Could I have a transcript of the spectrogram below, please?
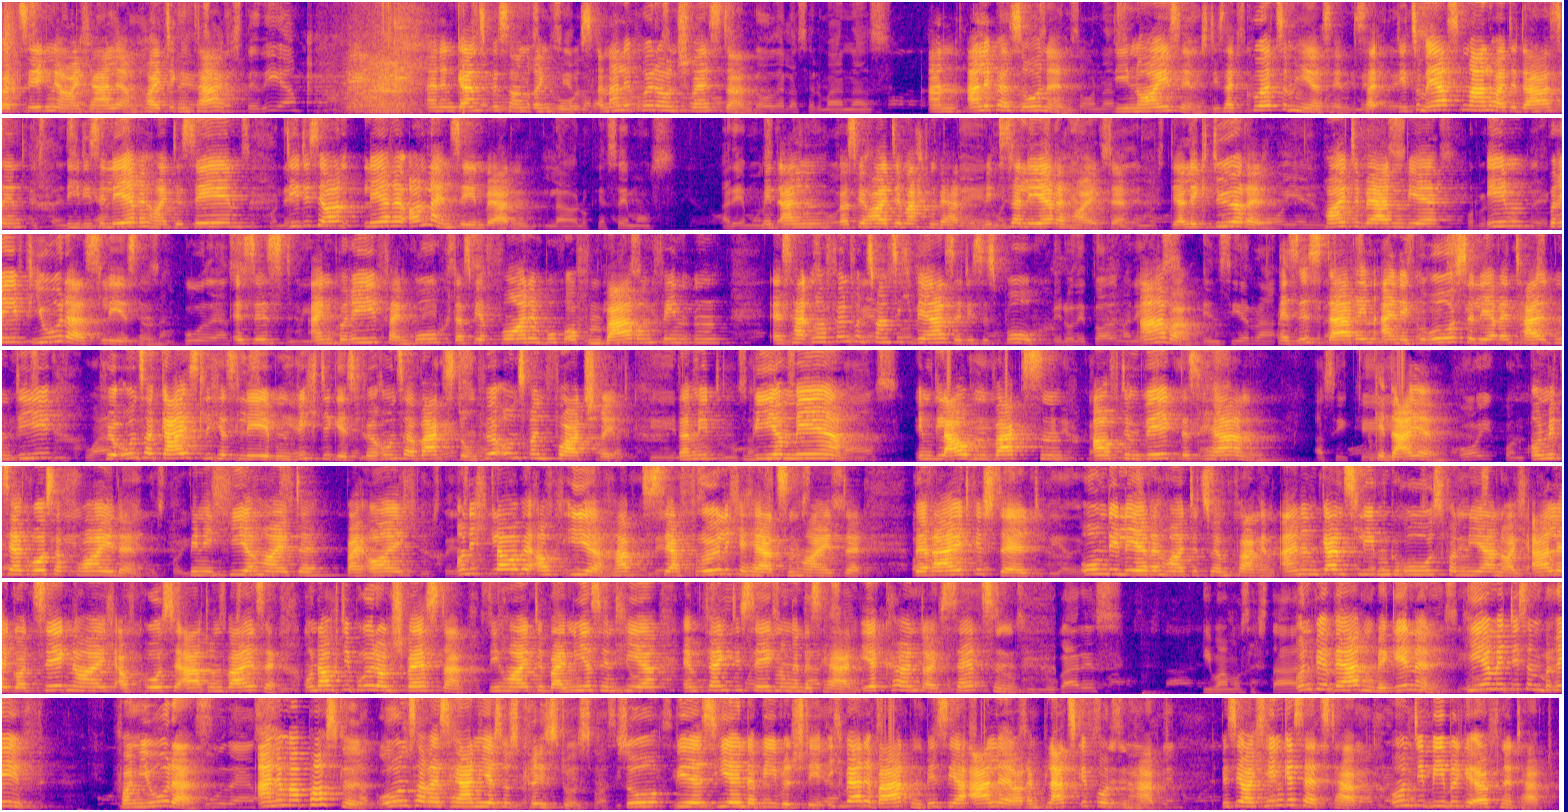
Gott segne euch alle am heutigen Tag. Einen ganz besonderen Gruß an alle Brüder und Schwestern, an alle Personen, die neu sind, die seit kurzem hier sind, die zum ersten Mal heute da sind, die diese Lehre heute sehen, die diese Lehre online sehen werden. Mit allem, was wir heute machen werden, mit dieser Lehre heute, der Lektüre. Heute werden wir im Brief Judas lesen. Es ist ein Brief, ein Buch, das wir vor dem Buch Offenbarung finden. Es hat nur 25 Verse, dieses Buch. Aber es ist darin eine große Lehre enthalten, die für unser geistliches Leben wichtig ist, für unser Wachstum, für unseren Fortschritt, damit wir mehr im Glauben wachsen, auf dem Weg des Herrn gedeihen. Und mit sehr großer Freude bin ich hier heute bei euch. Und ich glaube, auch ihr habt sehr fröhliche Herzen heute bereitgestellt, um die Lehre heute zu empfangen. Einen ganz lieben Gruß von mir an euch alle. Gott segne euch auf große Art und Weise. Und auch die Brüder und Schwestern, die heute bei mir sind hier, empfängt die Segnungen des Herrn. Ihr könnt euch setzen. Und wir werden beginnen hier mit diesem Brief von Judas, einem Apostel unseres Herrn Jesus Christus, so wie es hier in der Bibel steht. Ich werde warten, bis ihr alle euren Platz gefunden habt, bis ihr euch hingesetzt habt und die Bibel geöffnet habt.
